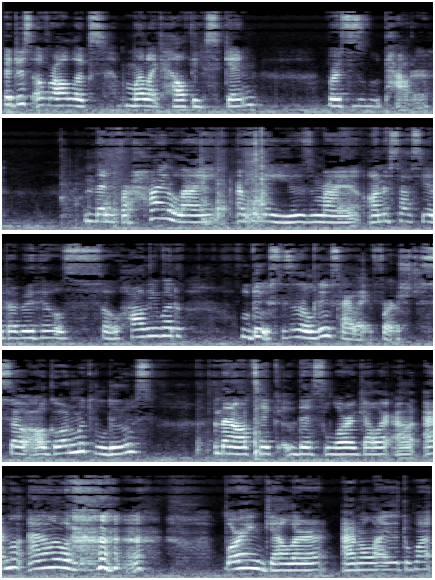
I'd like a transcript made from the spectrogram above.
it just overall looks more like healthy skin versus powder. And then for highlight I'm gonna use my Anastasia Beverly Hills So Hollywood loose. This is a loose highlight first. So I'll go in with loose and then I'll take this Laura Geller out, anal, anal, Lauren Geller analyzed one,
